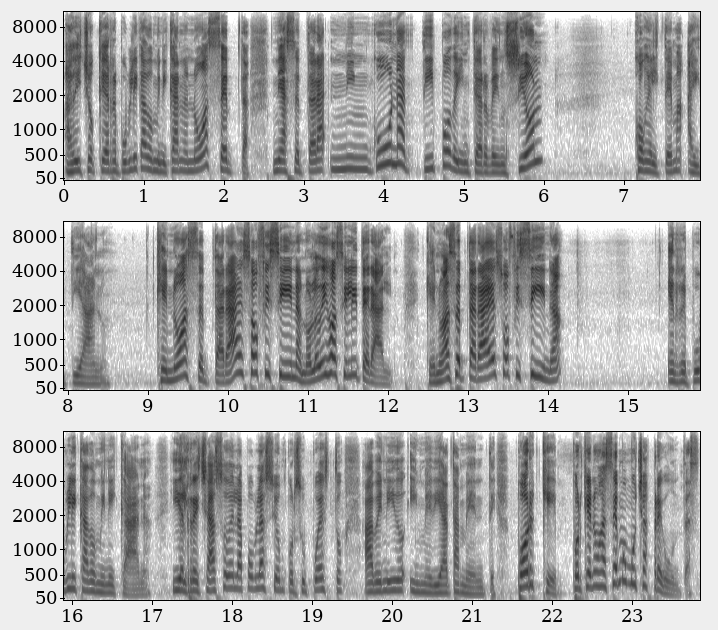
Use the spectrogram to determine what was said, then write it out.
ha dicho que República Dominicana no acepta ni aceptará ningún tipo de intervención con el tema haitiano. Que no aceptará esa oficina, no lo dijo así literal, que no aceptará esa oficina en República Dominicana. Y el rechazo de la población, por supuesto, ha venido inmediatamente. ¿Por qué? Porque nos hacemos muchas preguntas.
